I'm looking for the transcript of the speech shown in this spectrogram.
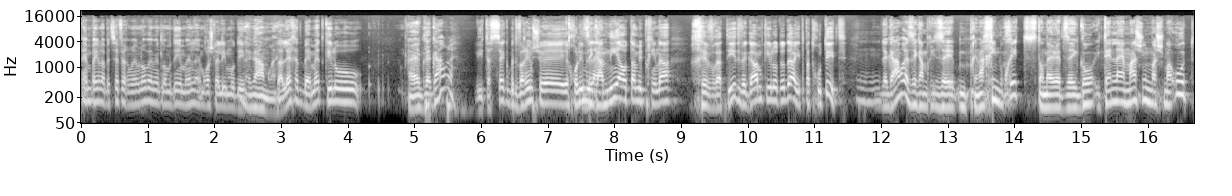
הם באים לבית ספר והם לא באמת לומדים, אין להם ראש ללימודים. לגמרי. ללכת באמת כאילו לגמרי. להתעסק בדברים שיכולים זה גם- להניע אותם מבחינה חברתית וגם כאילו, אתה יודע, התפתחותית. לגמרי, זה גם, זה מבחינה חינוכית, זאת אומרת, זה יגור, ייתן להם משהו עם משמעות.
